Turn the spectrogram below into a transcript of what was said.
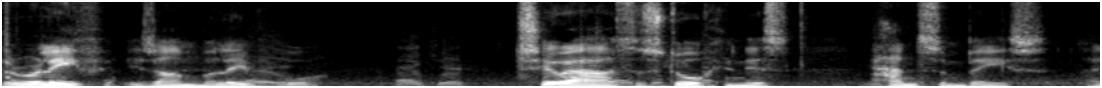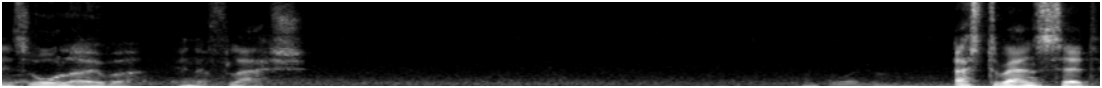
The relief is unbelievable. Two hours of stalking this handsome beast, and it's all over in a flash. Esteban said,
